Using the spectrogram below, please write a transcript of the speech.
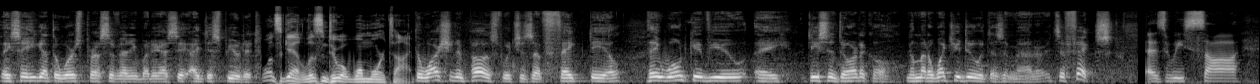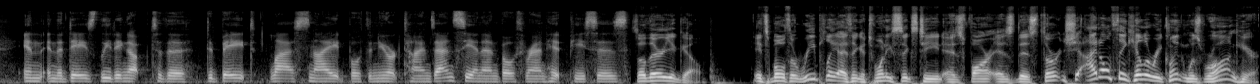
They say he got the worst press of anybody. I say I dispute it. Once again, listen to it one more time. The Washington Post, which is a fake deal, they won't give you a decent article. No matter what you do, it doesn't matter. It's a fix. as we saw in, in the days leading up to the debate last night, both the New York Times and CNN both ran hit pieces. So there you go. It's both a replay, I think, of 2016 as far as this third. she- I don't think Hillary Clinton was wrong here.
